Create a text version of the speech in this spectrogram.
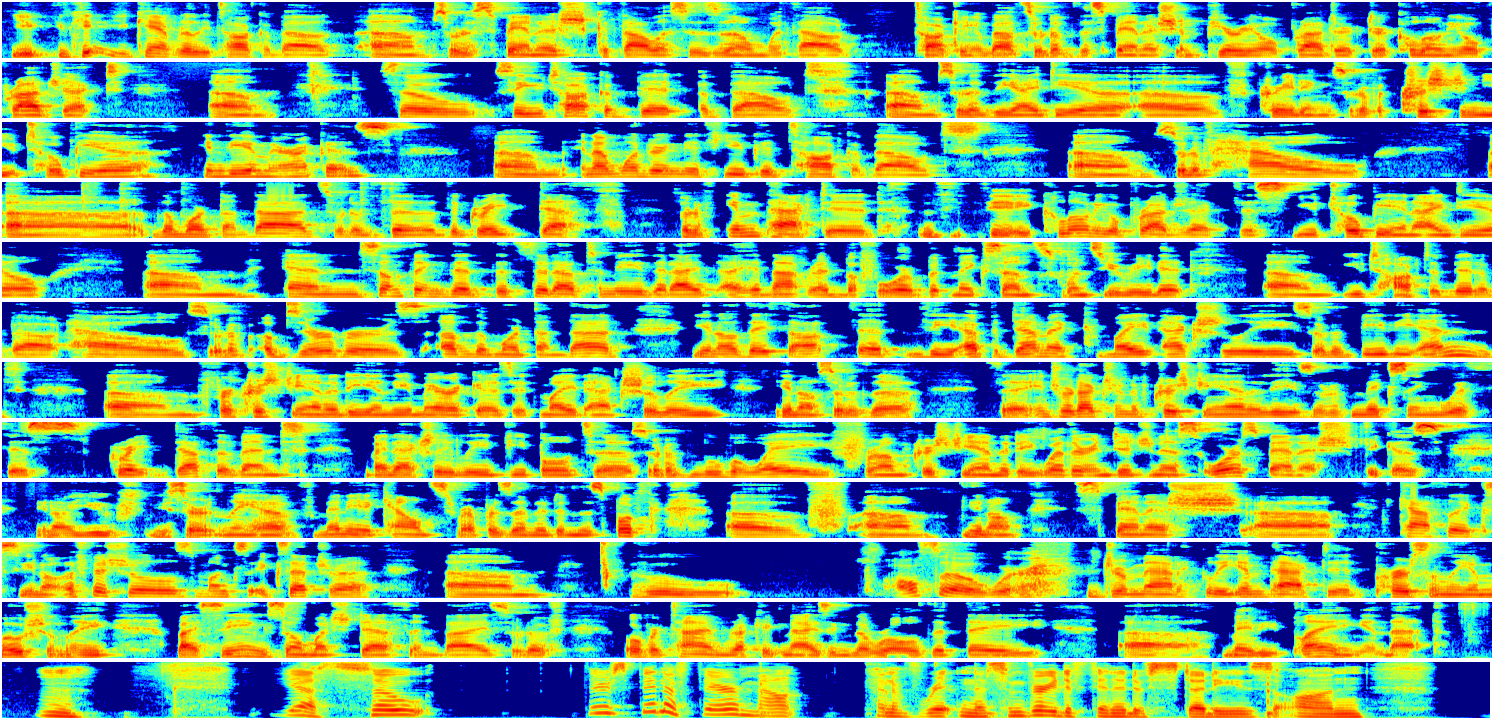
you, you can't you can't really talk about um, sort of Spanish Catholicism without talking about sort of the Spanish imperial project or colonial project. Um, so, so you talk a bit about um, sort of the idea of creating sort of a Christian utopia in the Americas, um, and I'm wondering if you could talk about um, sort of how uh, the Mortandad, sort of the the Great Death, sort of impacted the colonial project, this utopian ideal. Um, and something that, that stood out to me that I, I, had not read before, but makes sense once you read it, um, you talked a bit about how sort of observers of the mortandad, you know, they thought that the epidemic might actually sort of be the end um, for Christianity in the Americas. It might actually, you know, sort of the the introduction of Christianity sort of mixing with this great death event might actually lead people to sort of move away from Christianity, whether indigenous or Spanish, because you know you you certainly have many accounts represented in this book of um, you know Spanish uh, Catholics, you know officials, monks, etc., um, who also were dramatically impacted personally, emotionally by seeing so much death and by sort of over time recognizing the role that they uh, may be playing in that. Mm. Yes. So there's been a fair amount kind of written and some very definitive studies on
